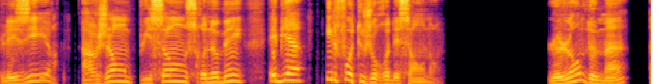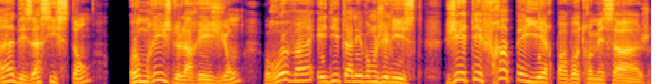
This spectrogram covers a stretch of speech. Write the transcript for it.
Plaisir, argent, puissance, renommée, eh bien, il faut toujours redescendre. Le lendemain, un des assistants, homme riche de la région, revint et dit à l'évangéliste J'ai été frappé hier par votre message.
